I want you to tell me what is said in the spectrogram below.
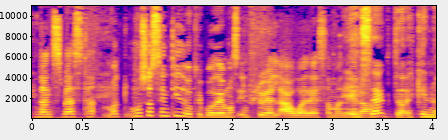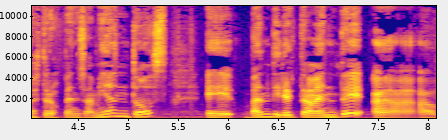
Entonces me hace mucho sentido que podemos influir el agua de esa manera. Exacto, es que nuestros pensamientos eh, van directamente a,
